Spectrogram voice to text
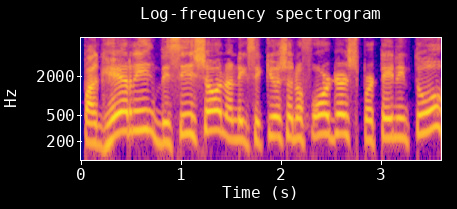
pag-hearing, decision, and execution of orders pertaining to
